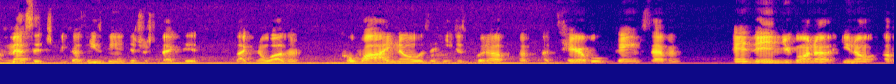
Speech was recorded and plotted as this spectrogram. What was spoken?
a message because he's being disrespected like no other. Kawhi knows that he just put up a, a terrible game seven. And then you're going to, you know, up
